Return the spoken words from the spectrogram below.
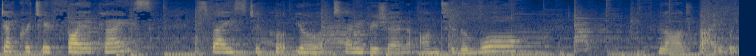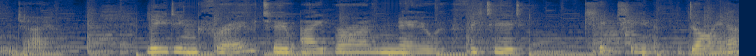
decorative fireplace, space to put your television onto the wall, large bay window. Leading through to a brand new fitted kitchen diner.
